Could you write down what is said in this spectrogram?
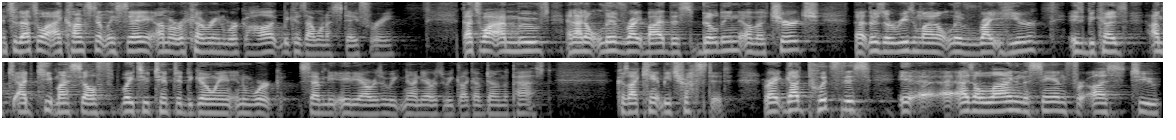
And so that's why I constantly say I'm a recovering workaholic because I want to stay free. That's why I moved and I don't live right by this building of a church. That there's a reason why I don't live right here is because i would keep myself way too tempted to go in and work 70, 80 hours a week, 90 hours a week like I've done in the past because I can't be trusted, right? God puts this eh, as a line in the sand for us to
